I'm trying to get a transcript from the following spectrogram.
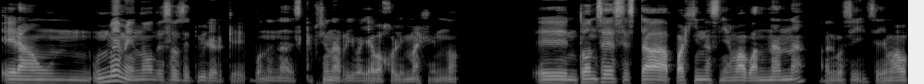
era un, un meme, ¿no? De esos de Twitter que ponen la descripción arriba y abajo la imagen, ¿no? Eh, entonces esta página se llamaba Banana, algo así, se llamaba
